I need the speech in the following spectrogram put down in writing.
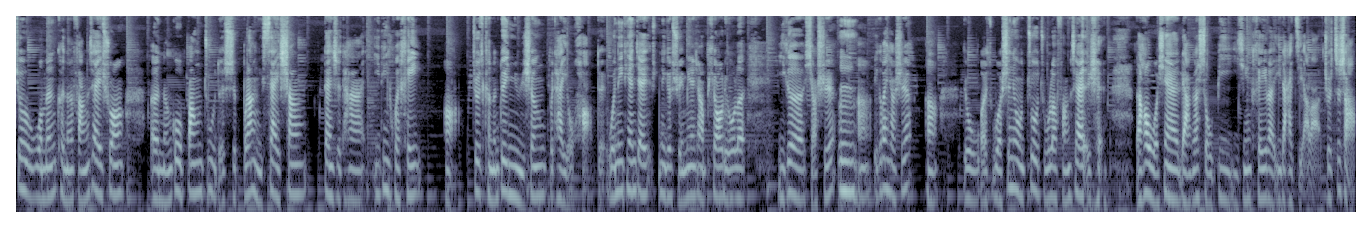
就我们可能防晒霜，呃，能够帮助的是不让你晒伤，但是它一定会黑啊，就是可能对女生不太友好。对我那天在那个水面上漂流了一个小时，嗯啊，一个半小时啊。就我我是那种做足了防晒的人，然后我现在两个手臂已经黑了一大截了，就至少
